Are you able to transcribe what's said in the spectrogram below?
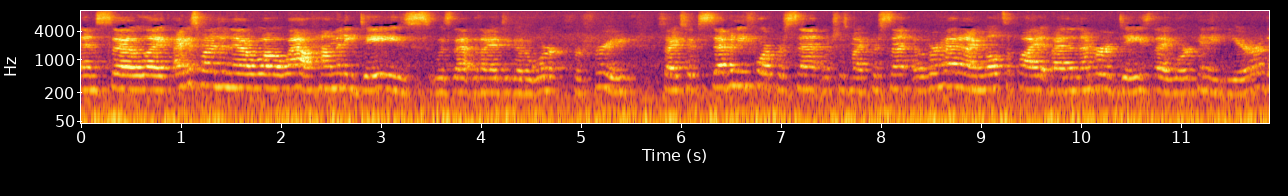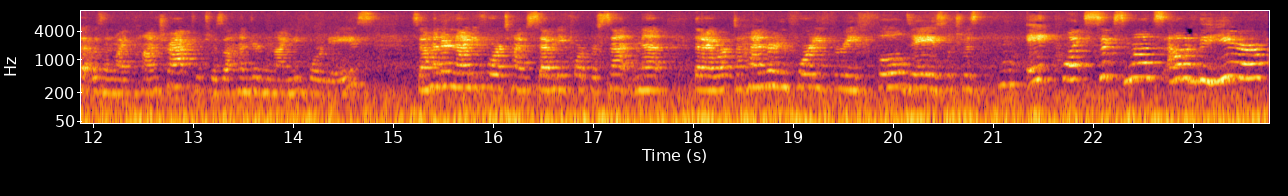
And so, like, I just wanted to know, well, wow, how many days was that that I had to go to work for free? So I took 74%, which was my percent overhead, and I multiplied it by the number of days that I work in a year that was in my contract, which was 194 days. So 194 times 74% meant that I worked 143 full days, which was 8.6 months out of the year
